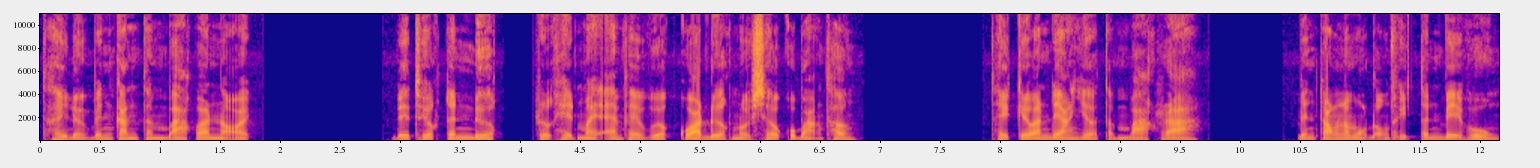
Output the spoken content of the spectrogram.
Thầy đứng bên cạnh tầm bạc và nói Để thuyết trình được, trước hết mày em phải vượt qua được nỗi sợ của bản thân. Thầy kêu anh đang dở tấm bạc ra. Bên trong là một đống thủy tinh bể vụn.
